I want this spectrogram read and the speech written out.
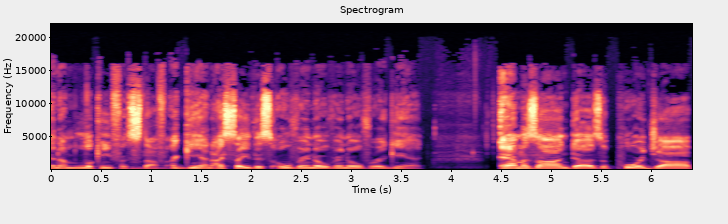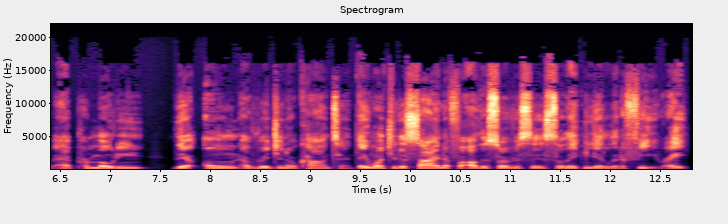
and I'm looking for stuff, Mm-hmm. again, I say this over and over and over again. Mm-hmm. Amazon does a poor job at promoting their own original content. They want you to sign up for other services so they can get a little fee, right?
